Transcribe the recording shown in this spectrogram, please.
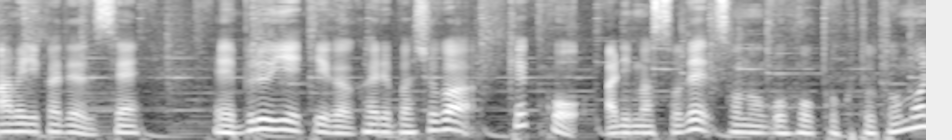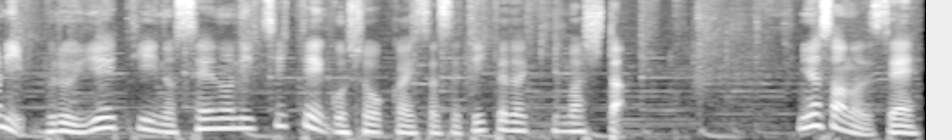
アメリカではですね、え、ブルーイエティが買える場所が結構ありますので、そのご報告とともに、ブルーイエティの性能についてご紹介させていただきました。皆さんのですね、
